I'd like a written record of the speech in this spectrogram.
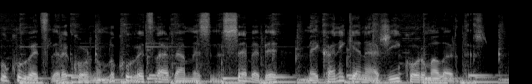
Bu kuvvetlere korunumlu kuvvetler denmesinin sebebi, mekanik enerjiyi korumalarıdır.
